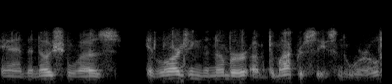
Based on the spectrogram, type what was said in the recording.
And the notion was enlarging the number of democracies in the world,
